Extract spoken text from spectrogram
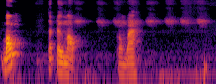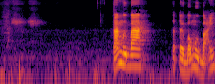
4 ta trừ 1 còn 3 83 ta trừ 47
